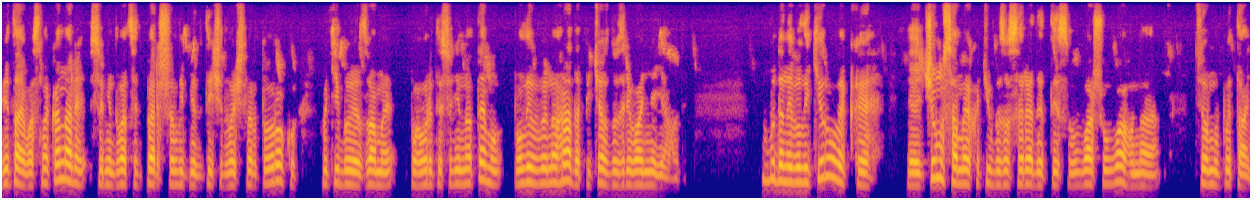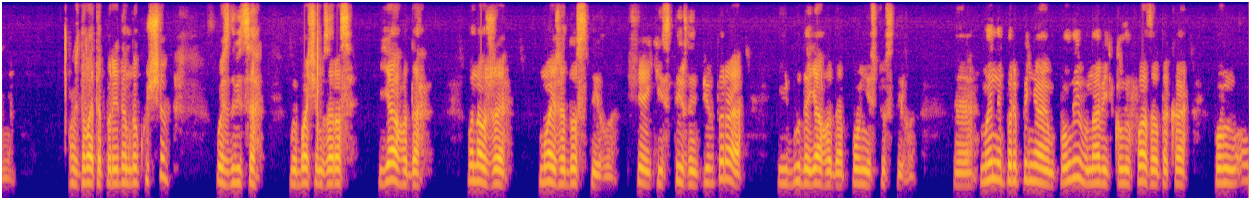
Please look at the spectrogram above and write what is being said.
Вітаю вас на каналі. Сьогодні 21 липня 2024 року. Хотів би з вами поговорити сьогодні на тему полив винограда під час дозрівання ягоди. Буде невеликий ролик. Е, Чому саме я хотів би зосередити вашу увагу на цьому питанні? Ось давайте перейдемо до куща. Ось дивіться, ми бачимо зараз ягода, вона вже майже достигла. Ще якийсь тиждень-півтора, і буде ягода повністю стигла. Е, Ми не перепиняємо полив, навіть коли фаза така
